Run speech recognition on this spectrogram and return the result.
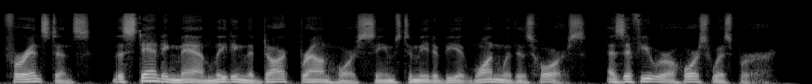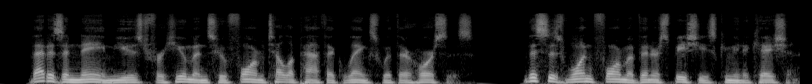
for instance, the standing man leading the dark brown horse seems to me to be at one with his horse, as if he were a horse whisperer. That is a name used for humans who form telepathic links with their horses. This is one form of interspecies communication.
